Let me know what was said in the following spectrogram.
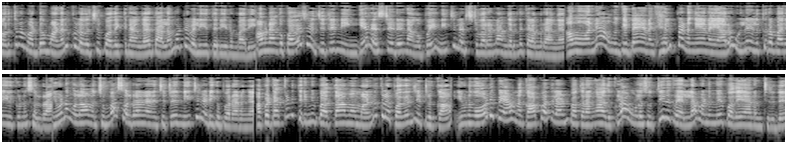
ஒருத்தரை மட்டும் மணல்குள்ள வச்சு புதைக்கிறாங்க. தலை மட்டும் வெளியே தெரியற மாதிரி. அவன் அங்க புதைச்சு வச்சுட்டு நீ இங்கே ரெஸ்ட் எடு. நாங்க போய் நீச்சல் அடிச்சிட்டு வரேன்னு அங்க இருந்து கிளம்புறாங்க. அவன் உடனே அவங்க கிட்ட எனக்கு ஹெல்ப் பண்ணுங்க. என்ன யாரோ உள்ள இழுக்கிற மாதிரி இருக்குன்னு சொல்றான். இவனுங்களும் அவன் சும்மா சொல்றான்னு நினைச்சிட்டு நீச்சல் அடிக்க போறானுங்க. அப்ப டக்குன்னு திரும்பி பார்த்தா அவன் மண்ணுக்குள்ள புதைஞ்சிட்டு இருக்கான். இவனுங்க ஓடி போய் அவனை காப்பாத்தலான்னு பாக்குறாங்க. அதுக்குள்ள அவங்கள சுத்தி இருக்கிற எல்லா மண்ணுமே புதைய ஆரம்பிச்சிருது.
